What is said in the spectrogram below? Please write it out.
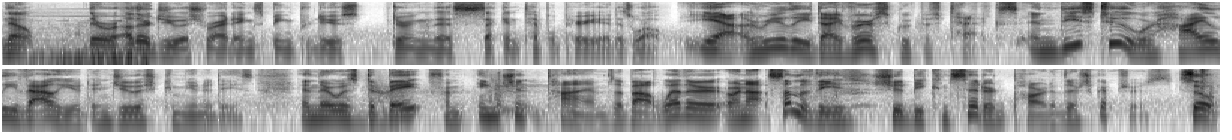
Now, there were other Jewish writings being produced during this Second Temple period as well. Yeah, a really diverse group of texts. And these too were highly valued in Jewish communities. And there was debate from ancient times about whether or not some of these should be considered part of their scriptures. So,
